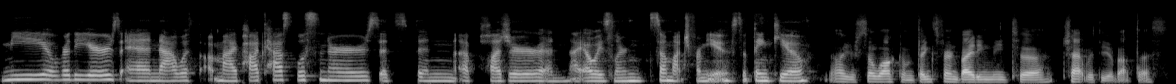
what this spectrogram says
me over the years and now with my podcast listeners. It's been a pleasure and I always learn so much from you. So thank you. Oh, you're so welcome. Thanks for inviting me to chat with you about this.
